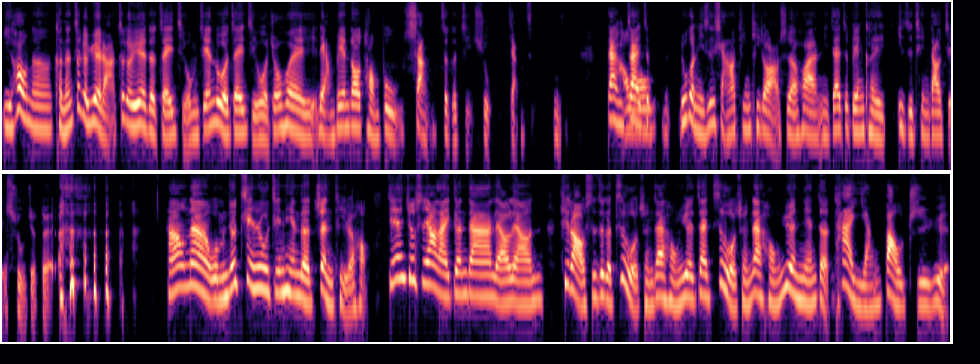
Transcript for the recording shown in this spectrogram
以后呢，可能这个月啦，这个月的这一集，我们今天录的这一集，我就会两边都同步上这个集数，这样子。嗯，但在这，哦、如果你是想要听 Kido 老师的话，你在这边可以一直听到结束就对了。好，那我们就进入今天的正题了吼。今天就是要来跟大家聊聊 Kido 老师这个自我存在红月，在自我存在红月年的太阳报之月。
